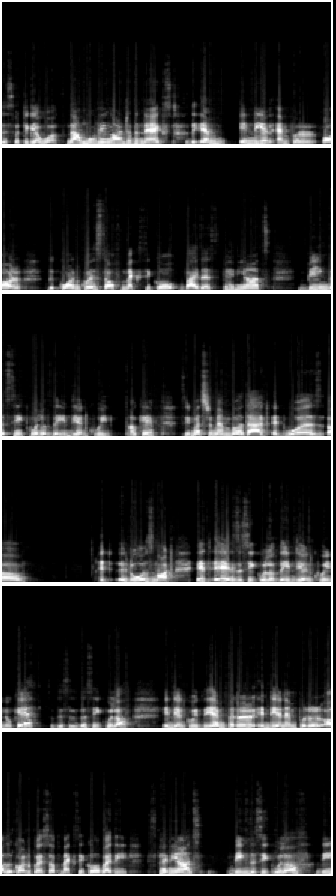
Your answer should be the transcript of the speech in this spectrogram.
this particular work. Now moving on to the next, the em Indian Emperor or the Conquest of Mexico by the Spaniards being the sequel of the Indian Queen. Okay, so you must remember that it was uh, it, it was not it is the sequel of the Indian Queen. Okay, so this is the sequel of Indian Queen, the Emperor, Indian Emperor or the Conquest of Mexico by the Spaniards being the sequel of the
